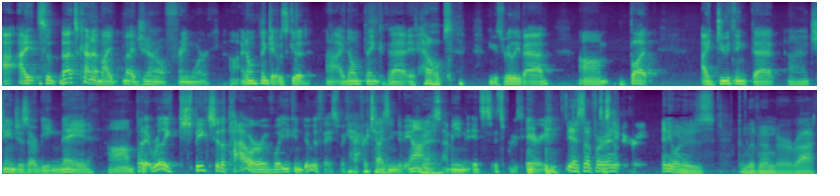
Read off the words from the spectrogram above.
I, I, so that's kind of my my general framework. Uh, I don't think it was good. Uh, I don't think that it helped. I think it's really bad. Um, but I do think that uh, changes are being made. Um, but it really speaks to the power of what you can do with Facebook advertising. To be honest, I mean, it's it's pretty scary. yeah. So for any, anyone who's been living under a rock,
